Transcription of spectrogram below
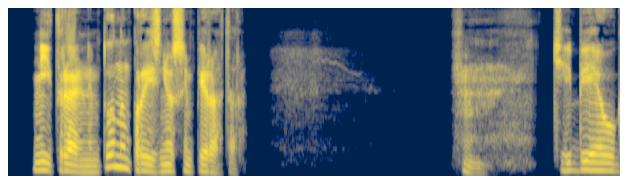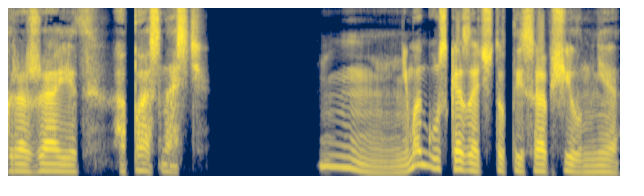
— нейтральным тоном произнес император. «Хм, тебе угрожает опасность». Не могу сказать, что ты сообщил мне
